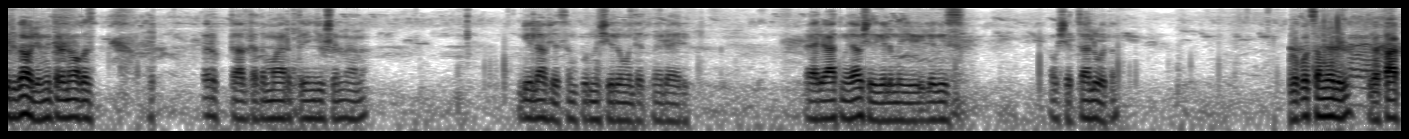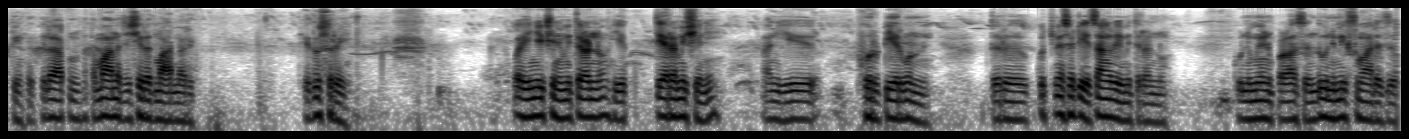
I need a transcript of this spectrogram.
शिरगावले मित्रांनो मागं रक्त आलं आता मारतं इंजेक्शन ना गेलं औषध संपूर्ण शिरोमध्ये आतमध्ये डायरेक्ट डायरेक्ट आतमध्ये औषध गेलं म्हणजे लगेच औषध चालू होतं. लोक समजायला तिला ताप आहे. तिला आपण आता मानाच्या शिरत मारणार आहे. हे दुसरं आहे. व इंजेक्शन आहे मित्रांनो एक तेरा मिशन आहे आणि हे फोर टिअर म्हणून आहे. तर कुचम्यासाठी हे चांगलं आहे मित्रांनो. कोणी मेंढपाळ असेल दोन्ही मिक्स मारायचं.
